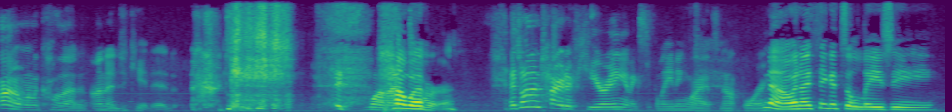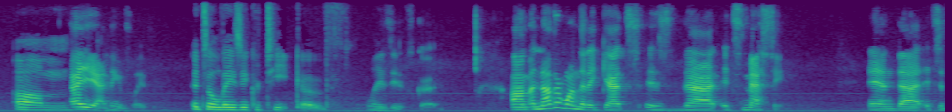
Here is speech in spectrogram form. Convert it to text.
I don't want to call that an uneducated critique. it's one. However, it's one I'm tired of hearing and explaining why it's not boring. no, and I think it's a lazy, um, Uh, yeah, I think it's lazy. it's a lazy critique of. Lazy is good. Um, another one that it gets is that it's messy, and that it's a,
